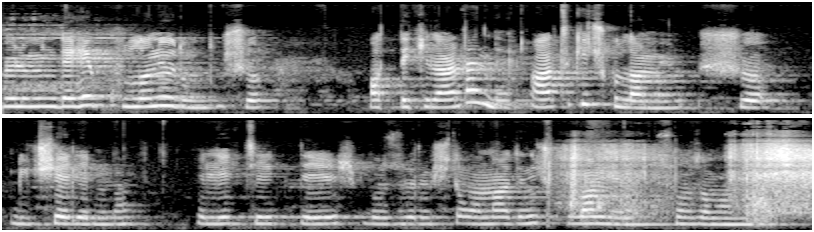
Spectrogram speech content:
bölümünde hep kullanıyordum şu alttakilerden de. Artık hiç kullanmıyorum şu güç şeylerinden. Elektriktir, buzdur işte onlardan hiç kullanmıyorum son zamanlarda.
